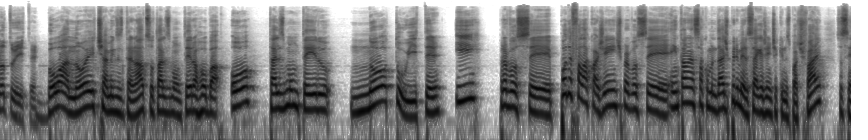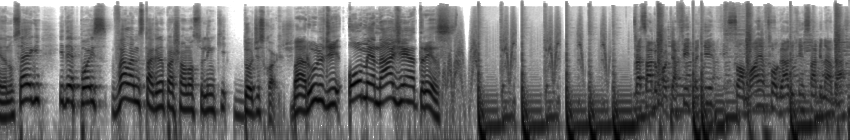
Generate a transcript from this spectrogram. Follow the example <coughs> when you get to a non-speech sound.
no Twitter. Boa noite, amigos internautas. Sou o Thales Monteiro, arroba o Thales Monteiro no Twitter. E para você poder falar com a gente, para você entrar nessa comunidade, primeiro segue a gente aqui no Spotify, se você ainda não segue, e depois vai lá no Instagram para achar o nosso link do Discord. Barulho de homenagem a três. Mas sabe qual que é a fita aqui? Só morre afogado quem sabe nadar.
